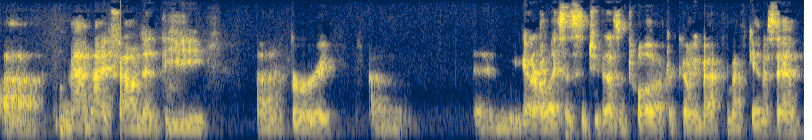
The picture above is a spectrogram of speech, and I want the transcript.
Uh, Matt and I founded the uh, brewery, um, and we got our license in 2012 after coming back from Afghanistan.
